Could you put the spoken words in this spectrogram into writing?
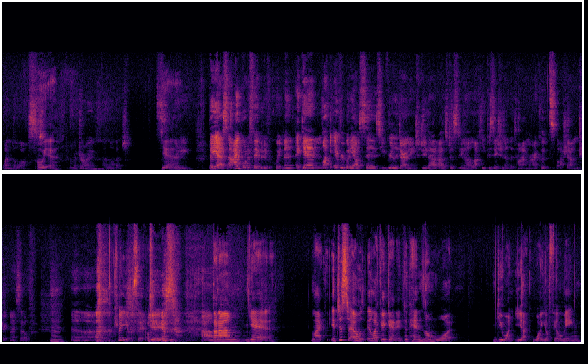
wanderlust Oh yeah, from a drone. I love it. So Yeah. pretty. But yeah, so I bought a fair bit of equipment. Again, like everybody else says, you really don't need to do that. I was just in a lucky position at the time where I could splash out and treat myself. Hmm. Uh, treat yourself. yes. Um, But um, yeah, like it just like again, it depends on what you want, like what you're filming.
